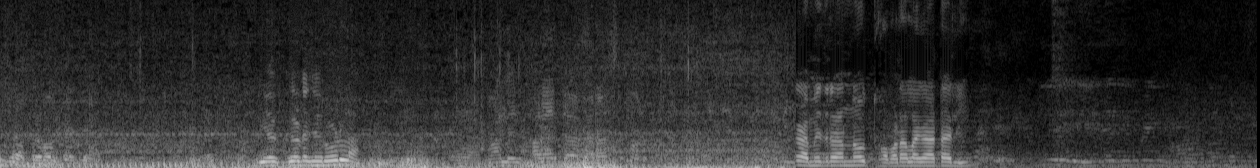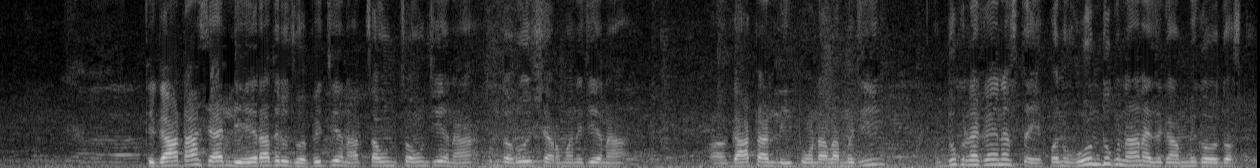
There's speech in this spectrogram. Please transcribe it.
जातात एक गडाच्या रोडला मित्रांनो थोबाडाला गाठ आली. ती गाठ अशी आणली आहे रात्री झोपेची आहे ना चावून चावूनची आहे ना तुमचा रोहित शर्माने जी आहे ना गाठ आणली तोंडाला. म्हणजे दुखणं काही नसतंय पण होऊन दुखणं आणायचं काम मी करत असतो.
